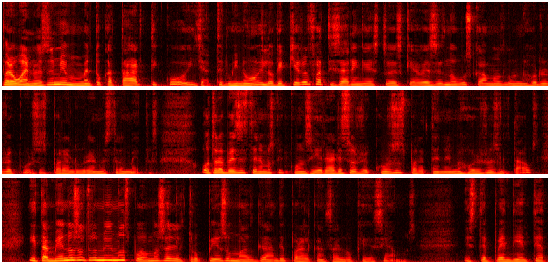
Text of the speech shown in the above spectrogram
pero bueno, ese es mi momento catártico y ya terminó. Y lo que quiero enfatizar en esto es que a veces no buscamos los mejores recursos para lograr nuestras metas. Otras veces tenemos que considerar esos recursos para tener mejores resultados. Y también nosotros mismos podemos ser el tropiezo más grande para alcanzar lo que deseamos. Esté pendiente a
